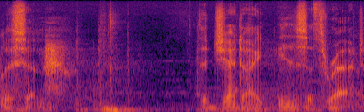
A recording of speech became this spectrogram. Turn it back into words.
listen. The Jedi is a threat.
